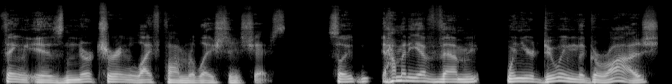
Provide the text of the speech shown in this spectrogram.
thing is nurturing lifelong relationships. So how many of them, when you're doing the garage,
